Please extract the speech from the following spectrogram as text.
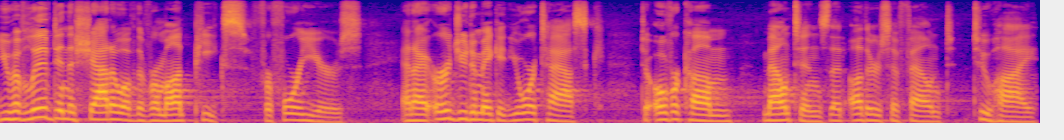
You have lived in the shadow of the Vermont peaks for four years, and I urge you to make it your task to overcome mountains that others have found too high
